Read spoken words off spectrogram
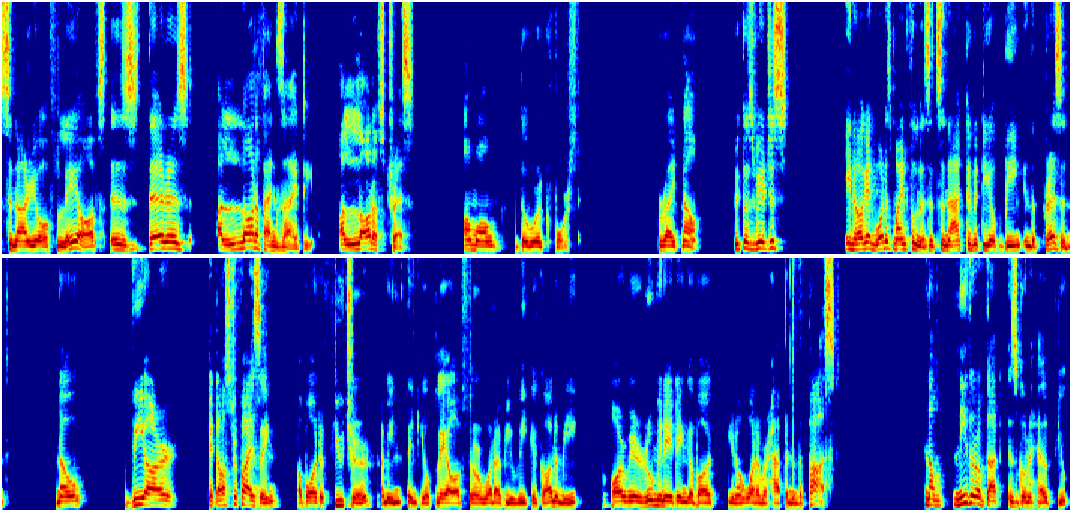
scenario of layoffs is there is a lot of anxiety, a lot of stress among the workforce right now because we're just, you know, again, what is mindfulness? It's an activity of being in the present. Now, we are catastrophizing about a future, I mean, thinking of layoffs or what have you, weak economy, or we're ruminating about, you know, whatever happened in the past. Now, neither of that is going to help you.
